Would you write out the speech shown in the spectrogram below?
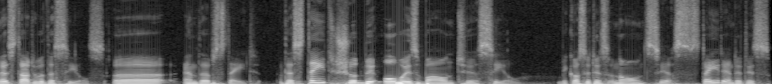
Let's start with the seals uh, and the state. The state should be always bound to a seal because it is an owned state and it is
